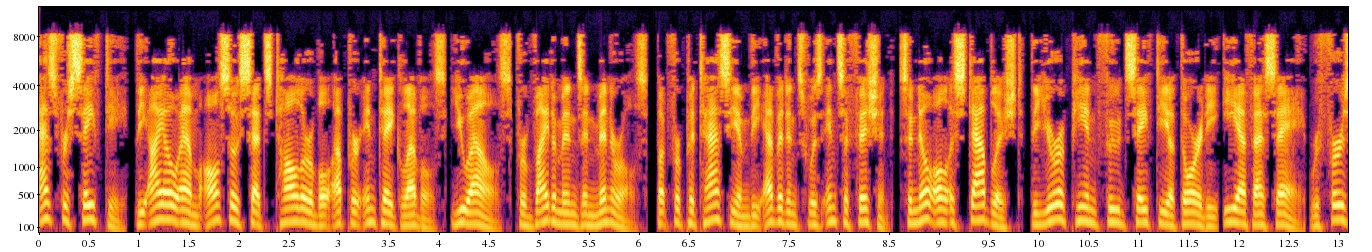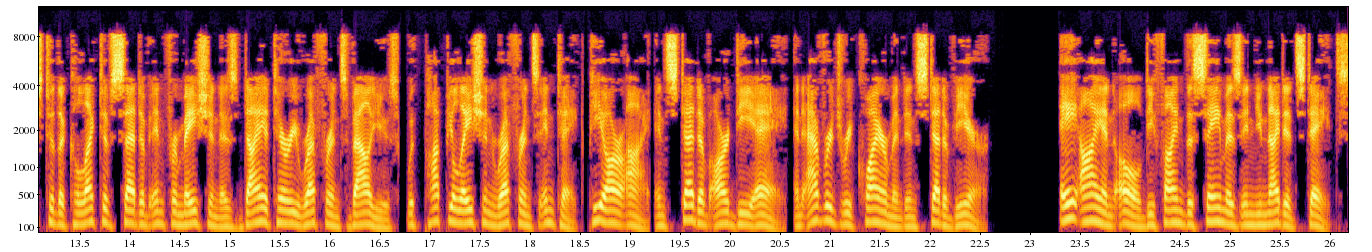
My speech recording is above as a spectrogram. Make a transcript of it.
As for safety, the IOM also sets tolerable upper intake levels for vitamins and minerals, but for potassium the evidence was insufficient, so no UL established. The European Food Safety Authority refers to the collective set of information as dietary reference values, with population reference intake instead of RDA, and average requirement instead of EAR. AI and UL defined the same as in United States.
